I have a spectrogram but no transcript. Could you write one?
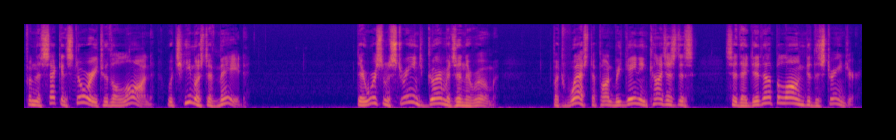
from the second story to the lawn which he must have made. There were some strange garments in the room, but West, upon regaining consciousness, said they did not belong to the stranger,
